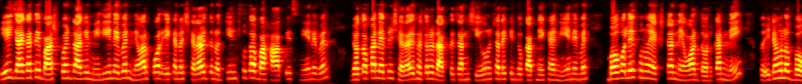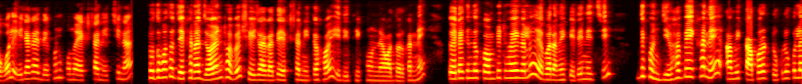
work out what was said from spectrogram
এই জায়গাতে বাস পয়েন্ট আগে মিলিয়ে নেবেন, নেওয়ার পর এখানে সেলাইয়ের জন্য তিন সুতা বা হাফ পিস নিয়ে নেবেন। যতখানি আপনি সেলাইয়ের ভেতরে রাখতে চান, সেই অনুসারে কিন্তু আপনি এখানে নিয়ে নেবেন। বগলে কোনো এক্সট্রা নেওয়ার দরকার নেই। তো এটা হলো বগল। এই জায়গায় দেখুন, কোনো এক্সট্রা নিচ্ছি না। শুধুমাত্র যেখানে জয়েন্ট হবে, সেই জায়গাতে এক্সট্রা নিতে হয়। এদিক থেকে কোনো নেওয়ার দরকার নেই। তো এটা কিন্তু কমপ্লিট হয়ে গেল। এবার আমি কেটে নিচ্ছি। দেখুন, যেভাবে এখানে আমি কাপড়ের টুকরোগুলো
